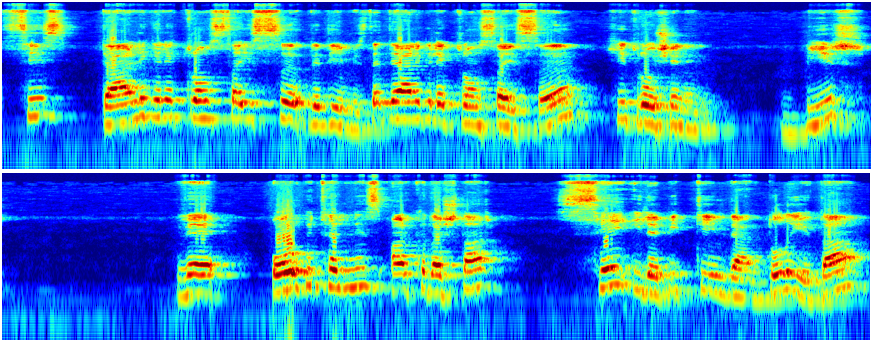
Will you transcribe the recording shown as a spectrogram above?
siz değerlik elektron sayısı dediğimizde değerlik elektron sayısı hidrojenin 1 ve orbitaliniz arkadaşlar S ile bittiğinden dolayı da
